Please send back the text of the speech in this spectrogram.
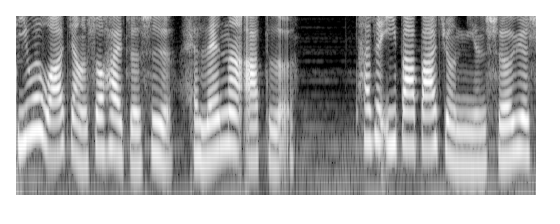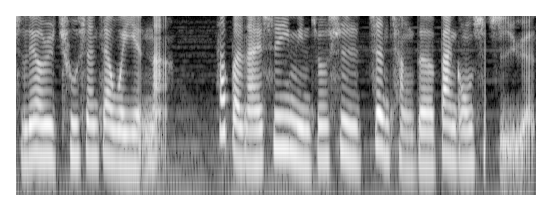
第一位我要讲的受害者是 Helena Adler。他在一八八九年十二月十六日出生在维也纳。他本来是一名就是正常的办公室职员，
